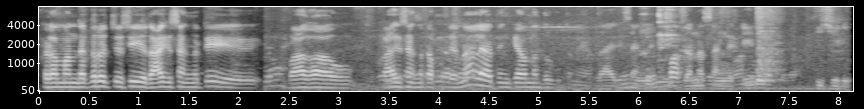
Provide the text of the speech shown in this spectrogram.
ఇక్కడ మన దగ్గర వచ్చేసి రాగి సంగటి బాగా రాగి సంగటి ఒకటేనా? లేకపోతే ఇంకేమన్నా దొరుకుతున్నాయా? రాగి సంగటి జొన్న సంగటి కిచిడి.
